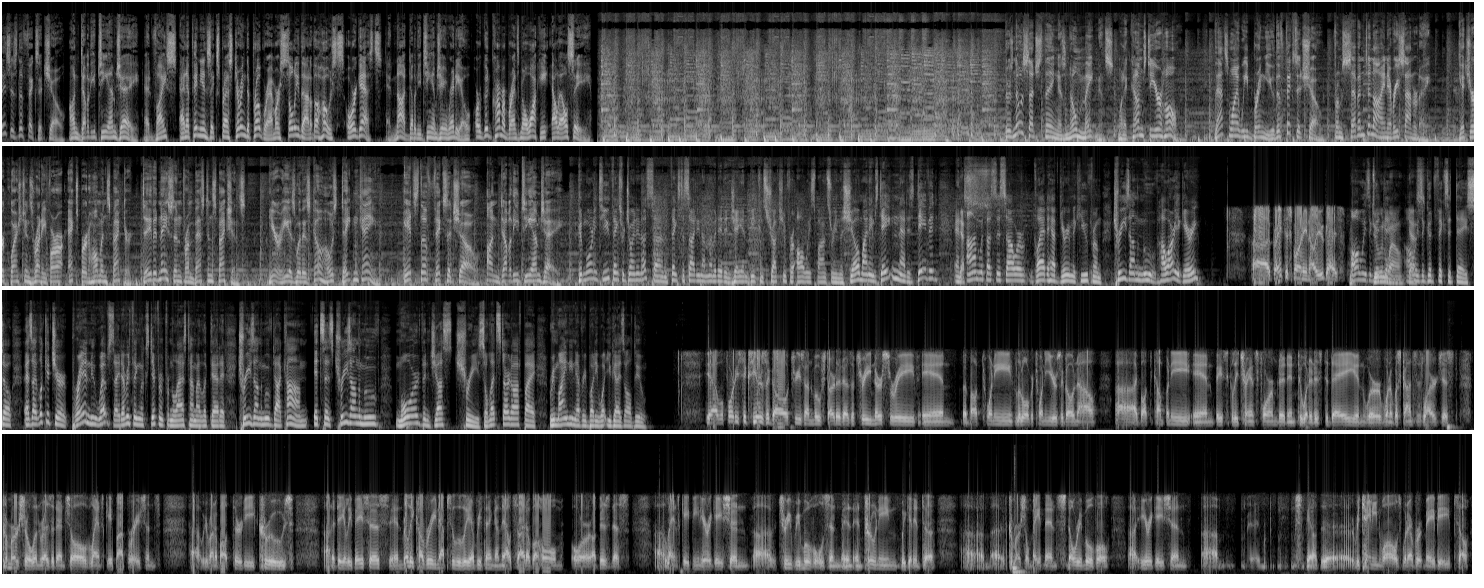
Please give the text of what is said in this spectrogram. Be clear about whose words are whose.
Speaker 1: This is the Fix It Show on WTMJ. Advice and opinions expressed during the program are solely that of the hosts or guests and not WTMJ Radio or Good Karma Brands Milwaukee, LLC. There's no such thing as no maintenance when it comes to your home. That's why we bring you the Fix It Show from 7 to 9 every Saturday. Get your questions ready for our expert home inspector, David Nason from Best Inspections. Here he is with his co host, Dayton Kane. It's the Fix It Show on WTMJ.
Speaker 2: Good morning to you. Thanks for joining us. Um, thanks to Siding Unlimited and J&B Construction for always sponsoring the show. My name's Dayton. That is David. And
Speaker 3: Yes.
Speaker 2: on with us this hour, glad to have Gary McHugh from Trees on the Move. How are you, Gary?
Speaker 4: Uh, great this morning. How are you guys?
Speaker 2: Always a
Speaker 3: Doing
Speaker 2: good day.
Speaker 3: well,
Speaker 2: Always
Speaker 3: yes.
Speaker 2: a good fix it day. So, as I look at your brand new website, everything looks different from the last time I looked at it. Treesonthemove.com. It says trees on the move, more than just trees. So, let's start off by reminding everybody what you guys all do.
Speaker 4: Yeah, well, 46 years ago, Trees on the Move started as a tree nursery, and about 20, a little over 20 years ago now, uh, I bought the company and basically transformed it into what it is today, and we're one of Wisconsin's largest commercial and residential landscape operations. Uh, we run about 30 crews on a daily basis and really covering absolutely everything on the outside of a home or a business uh, landscaping, irrigation, uh, tree removals, and, and, and pruning. We get into uh, uh, commercial maintenance, snow removal, uh, irrigation. Um, you know, the retaining walls, whatever it may be. So,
